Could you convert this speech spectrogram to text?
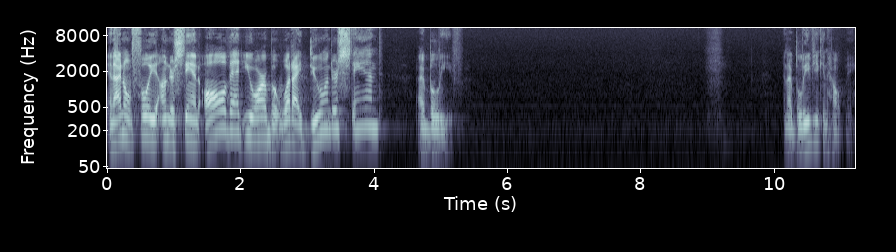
and I don't fully understand all that you are, but what I do understand, I believe. And I believe you can help me.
